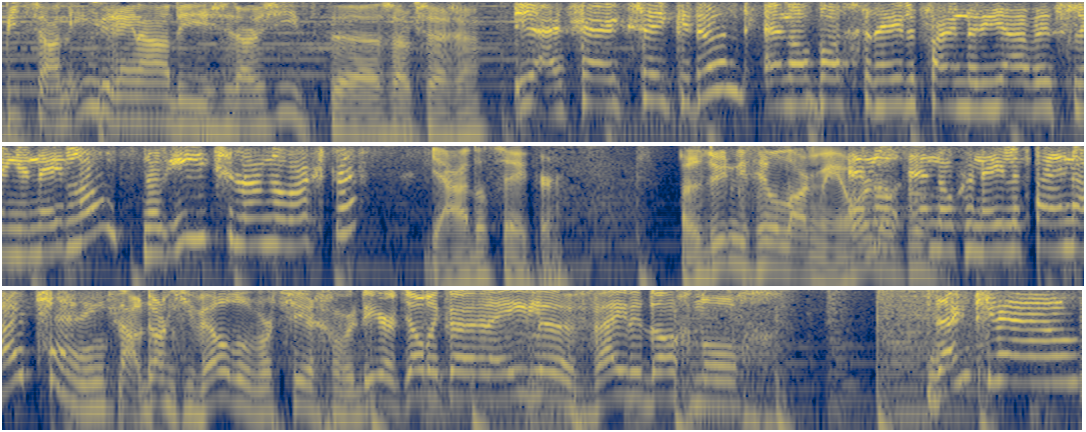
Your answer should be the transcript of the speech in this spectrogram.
bied ze aan iedereen aan die je daar ziet, zou ik zeggen. Ja, dat ga ik zeker doen. En alvast een hele fijne jaarwisseling in Nederland. Nog ietsje langer wachten. Ja, dat zeker. Maar dat duurt niet heel lang meer, hoor. en, nog, Dat, dat- en nog een hele fijne uitzending. Nou, dankjewel. Dat wordt zeer gewaardeerd. Janneke, een hele fijne dag nog. Dankjewel.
